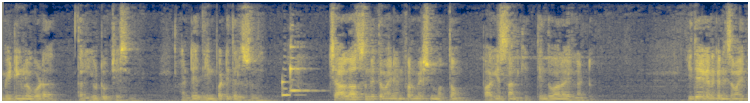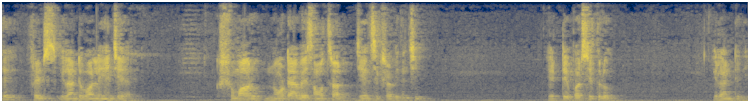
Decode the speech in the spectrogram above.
మీటింగ్లో కూడా తను యూట్యూబ్ చేసింది. అంటే దీన్ని బట్టి తెలుస్తుంది. చాలా సున్నితమైన ఇన్ఫర్మేషన్ మొత్తం పాకిస్తాన్కి దీని ద్వారా వెళ్ళినట్టు. ఇదే కనుక నిజమైతే ఫ్రెండ్స్ ఇలాంటి వాళ్ళని ఏం చేయాలి? సుమారు నూట యాభై సంవత్సరాలు జైలు శిక్ష విధించి ఎట్టి పరిస్థితులు ఇలాంటిది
